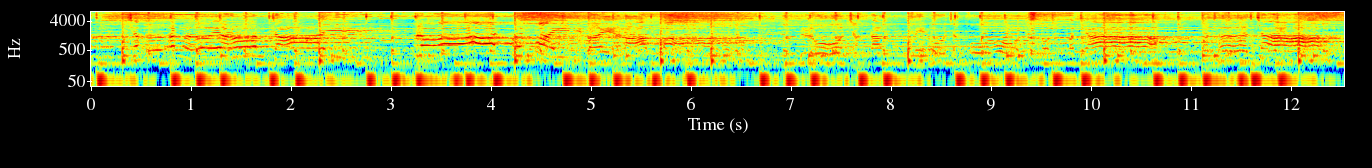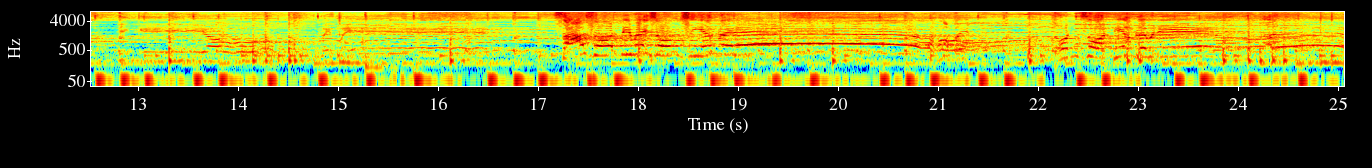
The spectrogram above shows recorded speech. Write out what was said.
กเฉอเอ่ยร้อนใจ ร้อนเหมือนไฟที่ใบลามป่ารู้จักรักไม่รู้จักพูดสนปัญญาเธอจ้าที่เกี่ยวไม่เป็นสาวโสดมีไหมส่งเสียงเลยเด้อคนโสดเพียบเลยวันนี้เออ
